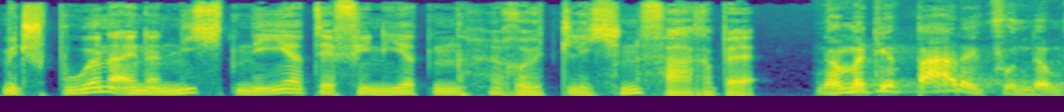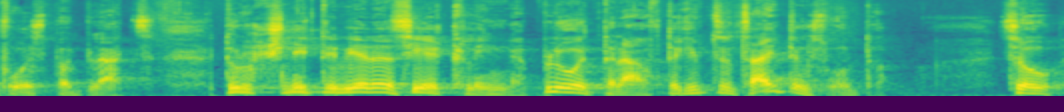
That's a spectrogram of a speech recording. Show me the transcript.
mit Spuren einer nicht näher definierten rötlichen Farbe. Dann haben wir die Paare gefunden am Fußballplatz. Durchschnitte wie ein Sierklinge, Blut drauf, da gibt es ein Zeitungsfoto. So,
